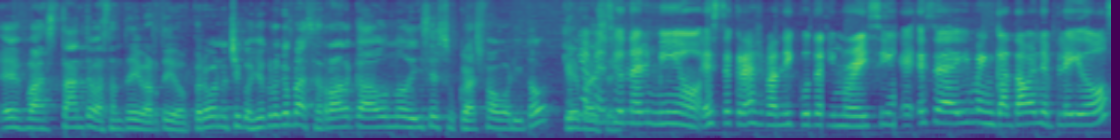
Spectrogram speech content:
es bastante, bastante divertido. Pero bueno, chicos, yo creo que para cerrar, cada uno dice su Crash favorito. ¿Qué Yo ya parece? mencioné el mío, este Crash Bandicoot de Team Racing, e- ese de ahí me encantaba el de Play 2,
